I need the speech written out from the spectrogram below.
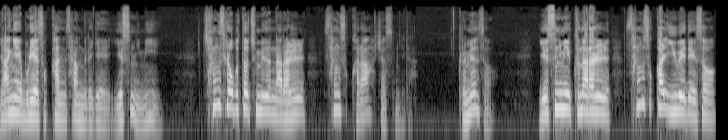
양의 무리에 속한 사람들에게 예수님이 창세로부터 준비된 나라를 상속하라 하셨습니다. 그러면서 예수님이 그 나라를 상속할 이유에 대해서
